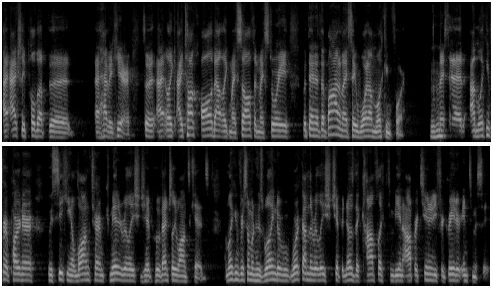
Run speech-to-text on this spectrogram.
I actually pulled up the I have it here. So I like I talk all about like myself and my story, but then at the bottom I say what I'm looking for. Mm-hmm. And I said, I'm looking for a partner who's seeking a long term committed relationship who eventually wants kids. I'm looking for someone who's willing to work on the relationship and knows that conflict can be an opportunity for greater intimacy.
